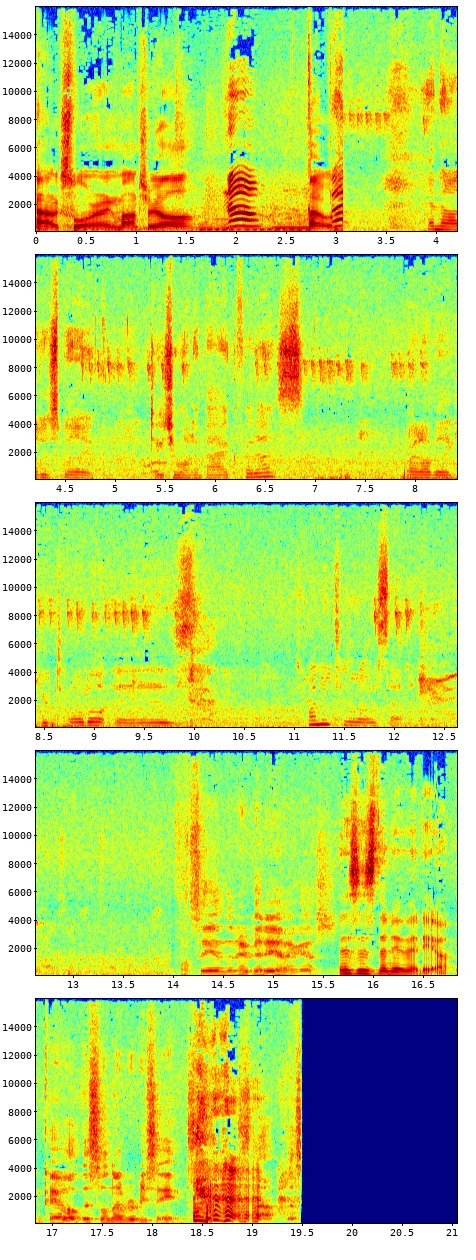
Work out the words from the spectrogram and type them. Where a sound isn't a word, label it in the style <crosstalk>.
Out exploring Montreal? No. Oh. And then I'll just be like, dude, you want a bag for this? Right? I'll be like, your total is 2207. I'll see you in the new video, I guess. This is the new video. Okay, well, this will never be seen. <laughs> Stop this.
